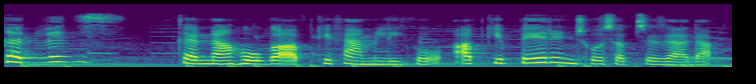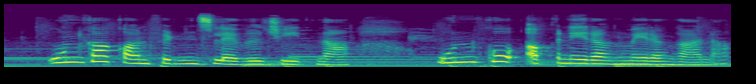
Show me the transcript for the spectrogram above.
कन्विंस uh, करना होगा आपके फैमिली को आपके पेरेंट्स को सबसे ज़्यादा। उनका कॉन्फिडेंस लेवल जीतना उनको अपने रंग में रंगाना।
